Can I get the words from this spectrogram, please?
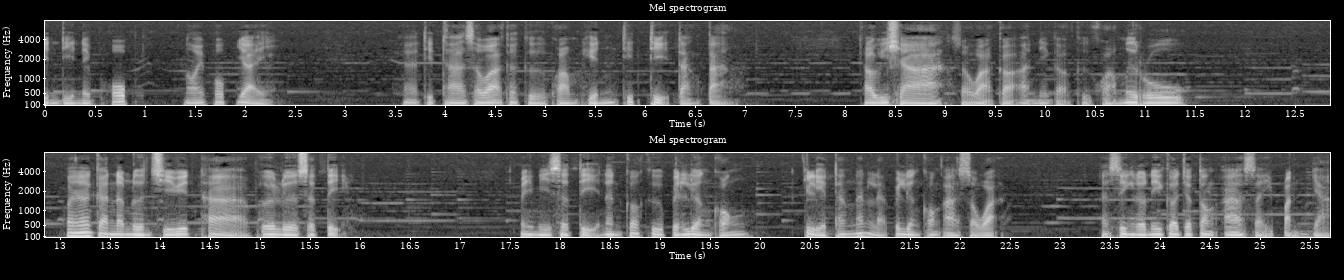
ยินดีในภพน้อยภพใหญ่ ทิฏฐาสวะก็คือความเห็นทิฏฐิต่างๆ อวิชชาสวะก็อันนี้ก็คือความไม่รู้ เพราะฉะนั้นการดำเนินชีวิตถ้าเพื่อเลือสติ ไม่มีสตินั่นก็คือเป็นเรื่องของกิเลสทั้งนั้นแหละ เป็นเรื่องของอาสวะ สิ่งเหล่านี้ก็จะต้องอาศัยปัญญา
